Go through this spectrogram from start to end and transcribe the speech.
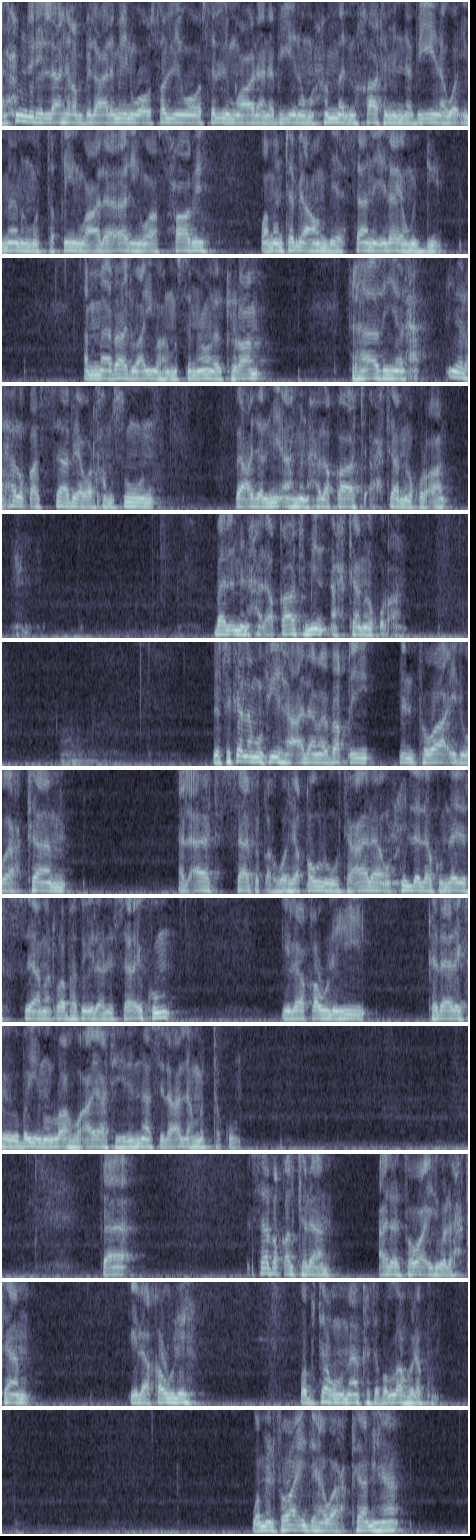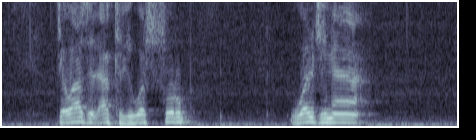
الحمد لله رب العالمين وأصلي وأسلم على نبينا محمد خاتم النبيين وإمام المتقين وعلى آله وأصحابه ومن تبعهم بإحسان إلى يوم الدين. أما بعد أيها المستمعون الكرام فهذه هي الحلقة السابعة والخمسون بعد المئة من حلقات أحكام القرآن. بل من حلقات من أحكام القرآن. نتكلم فيها على ما بقي من فوائد وأحكام الآية السابقة وهي قوله تعالى أحل لكم ليلة الصيام الرفث إلى نسائكم. إلى قوله كذلك يبين الله آياته للناس لعلهم يتقون. فسبق الكلام على الفوائد والأحكام إلى قوله وابتغوا ما كتب الله لكم. ومن فوائدها وأحكامها جواز الأكل والشرب والجماع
